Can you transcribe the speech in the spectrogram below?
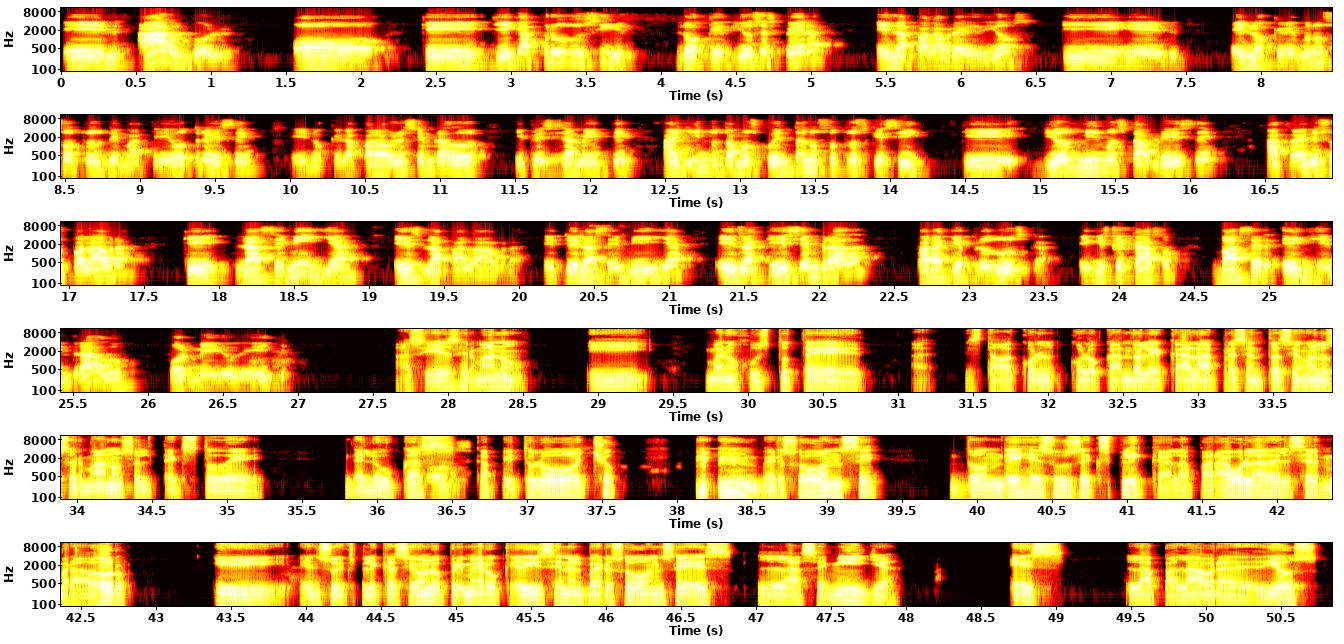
el árbol o que llega a producir lo que Dios espera es la palabra de Dios. Y en, el, en lo que vemos nosotros de Mateo 13, en lo que es la palabra del sembrador, y precisamente allí nos damos cuenta nosotros que sí, que Dios mismo establece a través de su palabra que la semilla es la palabra. Entonces la semilla es la que es sembrada para que produzca. En este caso, va a ser engendrado por medio de ella. Así es, hermano. Y bueno, justo te ah, estaba colocándole acá la presentación a los hermanos el texto de, de Lucas capítulo 8, verso 11, donde Jesús explica la parábola del sembrador. Y en su explicación lo primero que dice en el verso 11 es, la semilla es la palabra de Dios.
